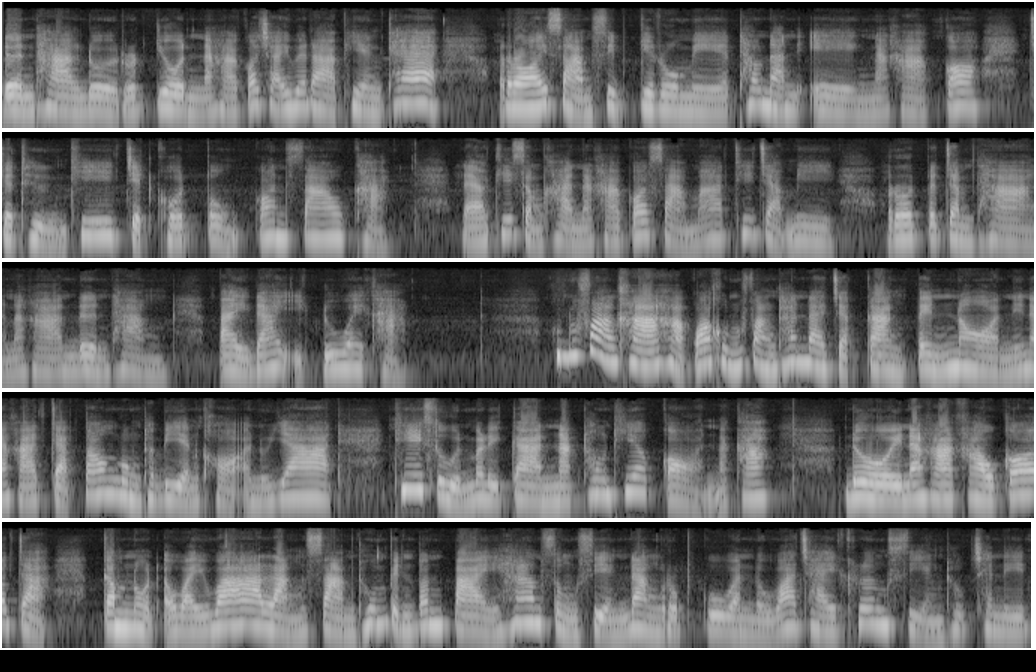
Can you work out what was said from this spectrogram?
เดินทางโดยรถยนต์นะคะ ก็ใช้เวลาเพียงแค่ 130 กิโลเมตร เท่านั้นเองนะคะ ก็จะถึงที่เจ็ดโคดโป่งก้อนเศร้าค่ะ แล้วที่สำคัญนะคะก็สามารถที่จะมีรถประจำทางนะคะ เดินทางไปได้อีกด้วยค่ะ คุณผู้ฟังคะหากว่าคุณผู้ฟังท่านใดจะกางเต็นท์นอนนี่นะคะ จะต้องลงทะเบียนขออนุญาตที่ศูนย์บริการนักท่องเที่ยวก่อนนะคะ โดยนะคะเขาก็จะกำหนดเอาไว้ว่าหลังสามทุ่มเป็นต้นไป ห้ามส่งเสียงดังรบกวน หรือว่าใช้เครื่องเสียงทุกชนิด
